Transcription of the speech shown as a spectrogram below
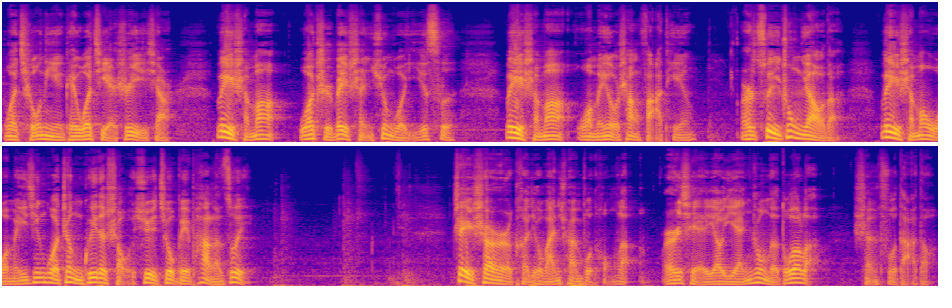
我求你给我解释一下，为什么我只被审讯过一次？”为什么我没有上法庭？而最重要的，为什么我没经过正规的手续就被判了罪？这事儿可就完全不同了，而且要严重的多了。神父答道：“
